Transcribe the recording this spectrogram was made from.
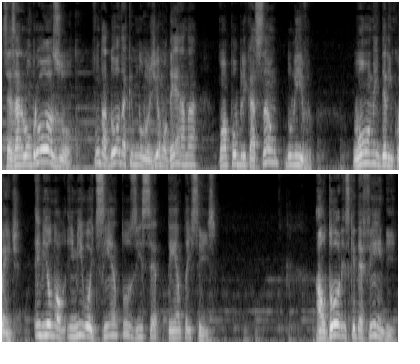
Cesare Lombroso, fundador da criminologia moderna, com a publicação do livro O Homem Delinquente, em 1876 autores que defendem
